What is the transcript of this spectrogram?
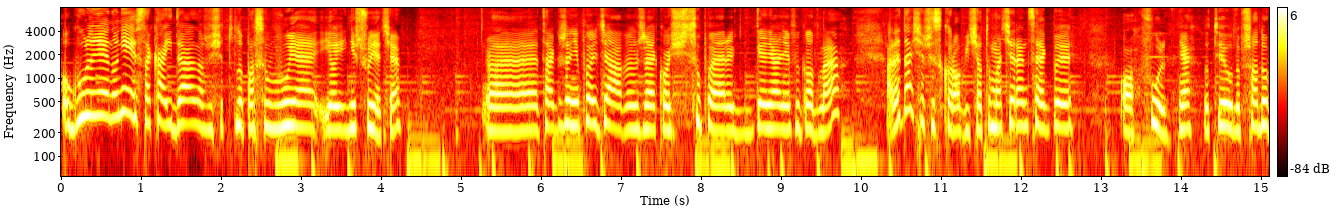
Ogólnie no nie jest taka idealna, że się tu dopasowuje i jej nie czujecie. Eee, także nie powiedziałabym, że jakoś super genialnie wygodna, ale da się wszystko robić. O, tu macie ręce jakby, o, full, nie? Do tyłu, do przodu,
